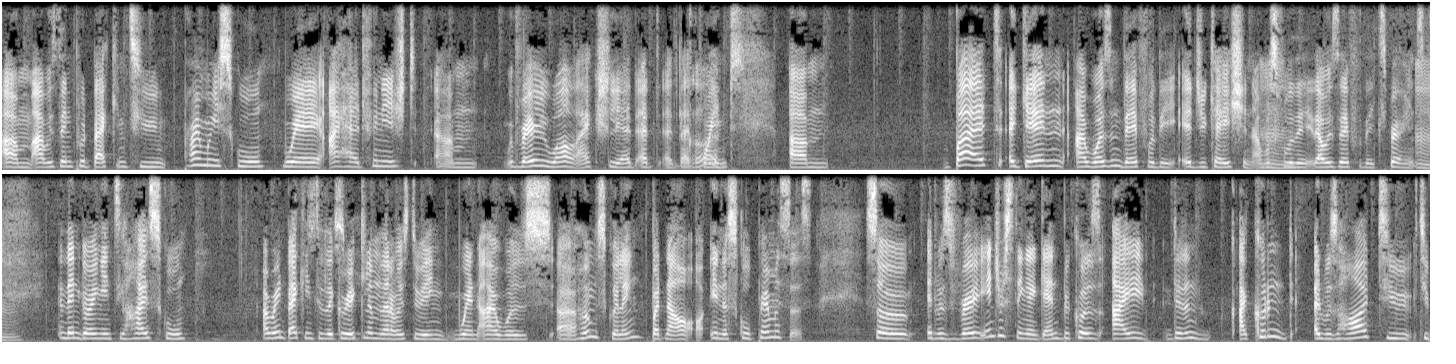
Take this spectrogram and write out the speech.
um, I was then put back into primary school where I had finished um, very well actually at, at, at that Good. point. But again, I wasn't there for the education. I was for the I was there for the experience. And then going into high school, I went back into the curriculum that I was doing when I was uh, homeschooling, but now in a school premises. So it was very interesting again because I didn't, I couldn't. It was hard to to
